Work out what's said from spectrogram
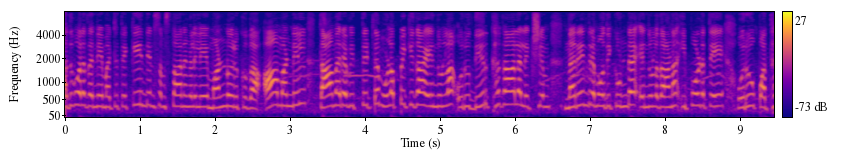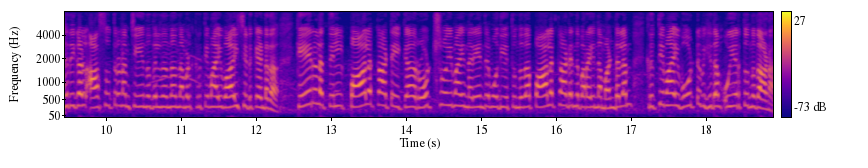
അതുപോലെ തന്നെ മറ്റ് തെക്കേന്ത്യൻ സംസ്ഥാനങ്ങളിലെ മണ്ണൊരുക്കുക ആ മണ്ണിൽ താമര വിത്തിട്ട് മുളപ്പിക്കുക എന്നുള്ള ഒരു ദീർഘകാല ലക്ഷ്യം നരേന്ദ്രമോദിക്കുണ്ട് എന്നുള്ളതാണ് ഇപ്പോഴത്തെ ഒരു പദ്ധതികൾ ആസൂത്രണം ചെയ്യുന്നതിൽ നിന്ന് നമ്മൾ കൃത്യമായി വായിച്ചെടുക്കേണ്ടത്. കേരളത്തിൽ പാലക്കാട്ടേക്ക് റോഡ് ഷോയുമായി നരേന്ദ്രമോദി എത്തുന്നത് പാലക്കാട് എന്ന് പറയുന്ന മണ്ഡലം കൃത്യമായി വോട്ട് വിഹിതം ഉയർത്തുന്നതാണ്.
